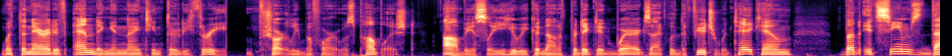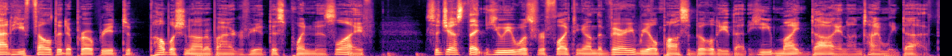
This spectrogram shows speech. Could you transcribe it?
with the narrative ending in 1933, shortly before it was published. Obviously, Huey could not have predicted where exactly the future would take him, but it seems that he felt it appropriate to publish an autobiography at this point in his life suggests that Huey was reflecting on the very real possibility that he might die an untimely death.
